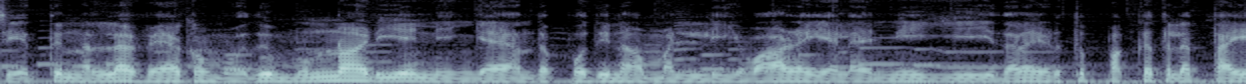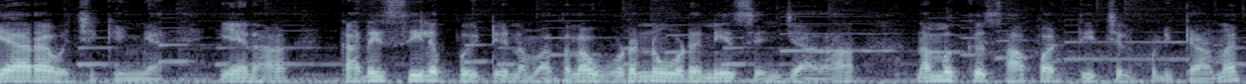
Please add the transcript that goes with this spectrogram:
சேர்த்து நல்லா வேகும் போது முன்னாடியே நீங்கள் அந்த புதினா மல்லி வாழை இலை நெய் இதெல்லாம் எடுத்து பக்கத்தில் தயாராக வச்சுக்கிங்க. ஏன்னா கடைசியில் போயிட்டு நம்ம அதெல்லாம் உடனே உடனே செஞ்சால் தான் நமக்கு சாப்பாடு டீச்சல் பிடிக்காமல்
